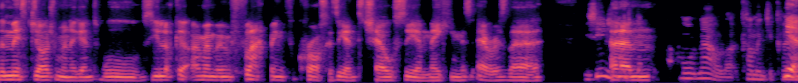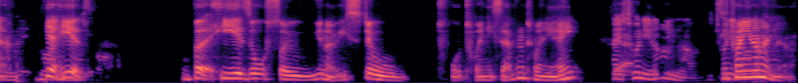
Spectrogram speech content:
the misjudgment against Wolves. You look at I remember him flapping for crosses against Chelsea and making mis- errors there. He seems to Um, more now, like coming to yeah, yeah, he is. But he is also, you know, he's still what 27, 28. He's 29 now. He's He's 29 now.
